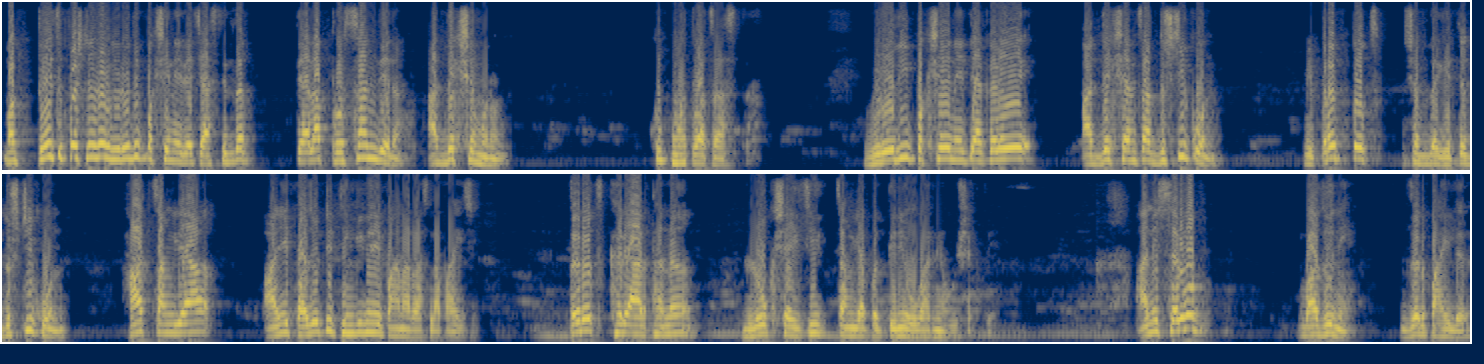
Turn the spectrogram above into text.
मग तेच प्रश्न जर विरोधी पक्ष नेत्याचे असतील तर त्याला प्रोत्साहन देणं अध्यक्ष म्हणून खूप महत्वाचं असतं. विरोधी पक्ष नेत्याकडे अध्यक्षांचा दृष्टिकोन मी परत तोच शब्द घेते दृष्टिकोन हा चांगल्या आणि पॉझिटिव्ह थिंकिंगने पाहणारा असला पाहिजे. तरच खऱ्या अर्थानं लोकशाहीची चांगल्या पद्धतीने उभारणी होऊ शकते. आणि सर्व बाजूने जर पाहिलं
